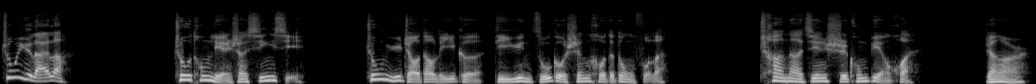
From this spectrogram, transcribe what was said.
终于来了！周通脸上欣喜，终于找到了一个底蕴足够深厚的洞府了。刹那间，时空变幻，然而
